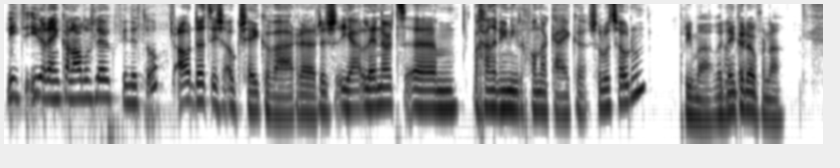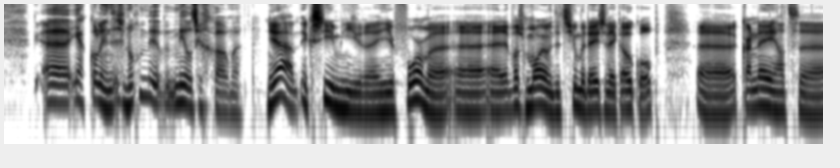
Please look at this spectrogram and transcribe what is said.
Niet iedereen kan alles leuk vinden, toch? Oh, dat is ook zeker waar. Eh, dus ja, Lennart, ehm, we gaan er in ieder geval naar kijken. Zullen we het zo doen? Prima, we denken erover na. Eh, ja, Colin, er is nog een mail- mailtje gekomen. Ja, ik zie hem hier, eh, hier voor me. Het was mooi, want dit viel me deze week ook op. Eh Carné had, eh,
